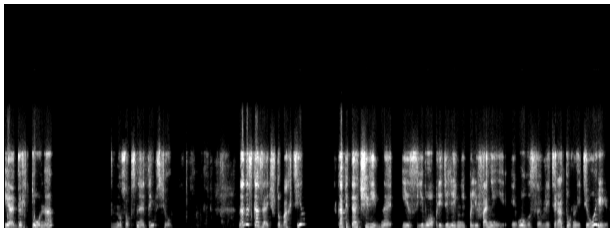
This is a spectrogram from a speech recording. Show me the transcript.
и обертона, но, собственно, это и все. Надо сказать, что Бахтин как это очевидно из его определений полифонии и голоса в литературной теории,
